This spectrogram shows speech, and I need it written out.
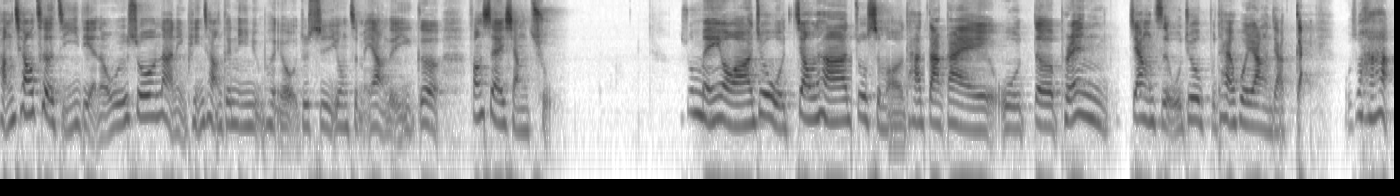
旁敲侧击一点呢。我就说，那你平常跟你女朋友就是用怎么样的一个方式来相处？说没有啊，就我叫他做什么，他大概我的 plan 这样子，我就不太会让人家改。我说哈哈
